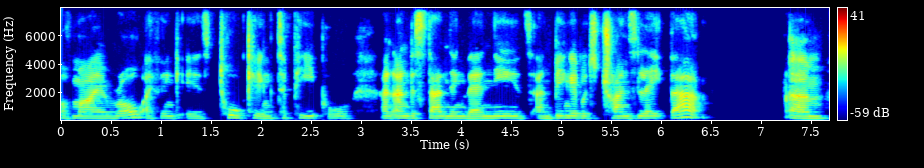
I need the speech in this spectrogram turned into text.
of my role i think is talking to people and understanding their needs and being able to translate that um,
